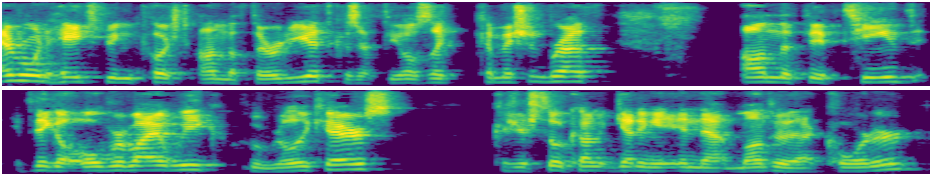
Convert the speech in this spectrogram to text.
everyone hates being pushed on the 30th because it feels like commission breath. On the 15th if they go over by a week who really cares? Because you're still kind of getting it in that month or that quarter.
